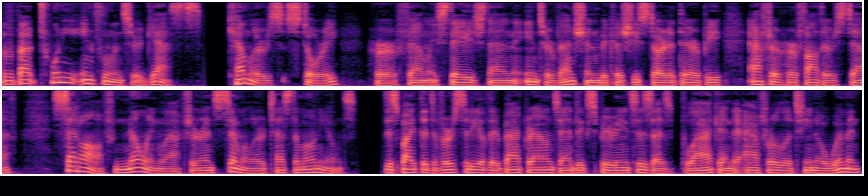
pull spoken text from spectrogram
of about 20 influencer guests. Kemmler's story, her family staged an intervention because she started therapy after her father's death, set off knowing laughter and similar testimonials. Despite the diversity of their backgrounds and experiences as black and Afro Latino women,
